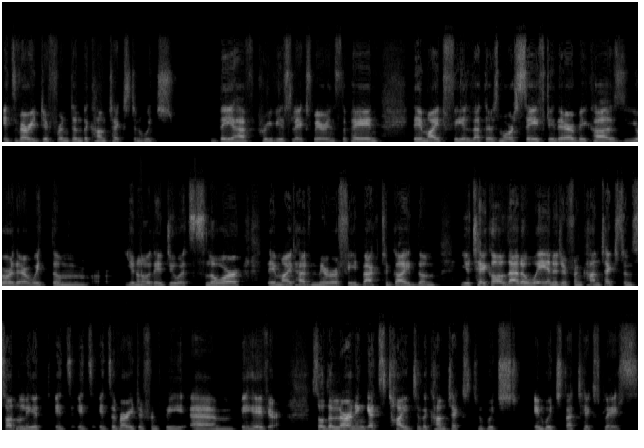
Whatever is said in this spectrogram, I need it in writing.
it's very different in the context in which they have previously experienced the pain they might feel that there's more safety there because you're there with them you know they do it slower they might have mirror feedback to guide them. You take all that away in a different context and suddenly it, it's it's it's a very different be, um, behavior. So the learning gets tied to the context in which in which that takes place.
